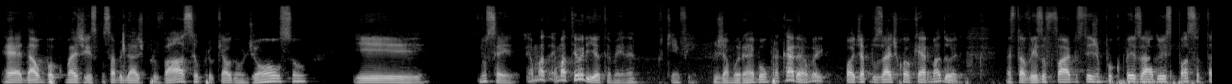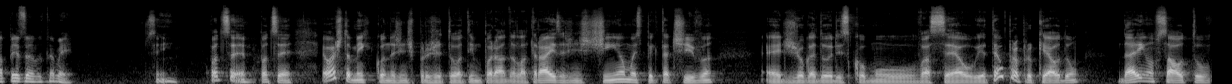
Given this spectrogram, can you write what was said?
é, dar um pouco mais de responsabilidade para o Vassell, para o Keldon Johnson. E não sei, é uma, é uma teoria também, né? Porque, enfim, o Jamoran é bom pra caramba e pode abusar de qualquer armador. Mas talvez o fardo esteja um pouco pesado e isso possa estar tá pesando também. Sim. Pode ser, pode ser. Eu acho também que quando a gente projetou a temporada lá atrás, a gente tinha uma expectativa é, de jogadores como Vassell e até o próprio Keldon darem um salto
